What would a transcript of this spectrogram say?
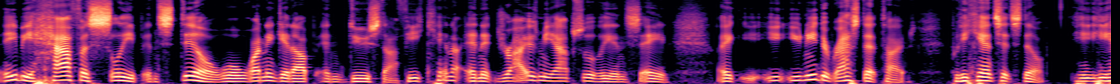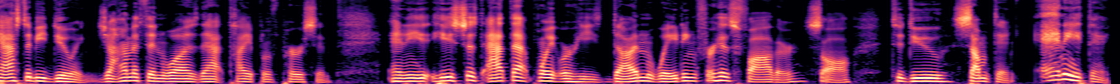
He'd be half asleep and still will want to get up and do stuff. He cannot, and it drives me absolutely insane. Like, you, you need to rest at times, but he can't sit still. He, he has to be doing. Jonathan was that type of person. And he, he's just at that point where he's done waiting for his father, Saul, to do something anything.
